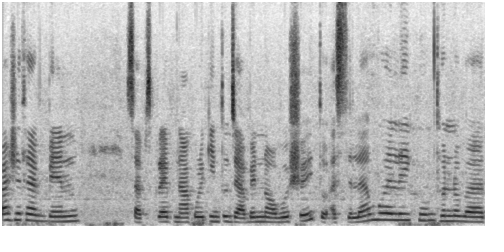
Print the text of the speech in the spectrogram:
পাশে থাকবেন। সাবস্ক্রাইব না করে কিন্তু যাবেন না অবশ্যই। তো আসসালামু আলাইকুম ধন্যবাদ।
